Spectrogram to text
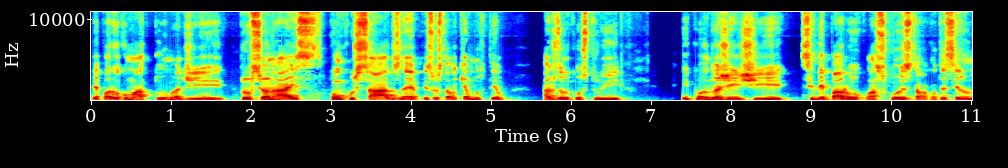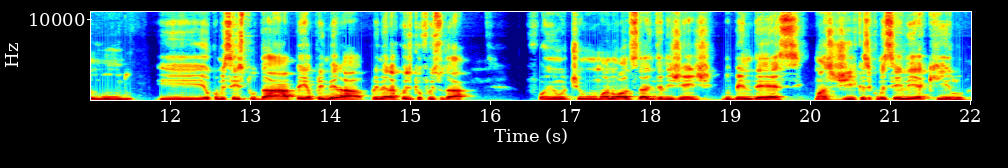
deparou com uma turma de profissionais concursados, né, pessoas que estavam aqui há muito tempo ajudando a construir. E quando a gente se deparou com as coisas que estavam acontecendo no mundo, e eu comecei a estudar, a primeira, a primeira coisa que eu fui estudar foi um, tinha um manual de cidade inteligente do BNDES, umas dicas, e comecei a ler aquilo,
